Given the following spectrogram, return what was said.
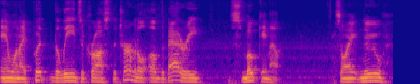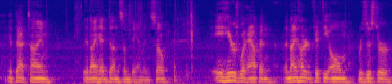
And when I put the leads across the terminal of the battery, smoke came out. So I knew at that time that I had done some damage. So eh, here's what happened. A 950 ohm resistor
